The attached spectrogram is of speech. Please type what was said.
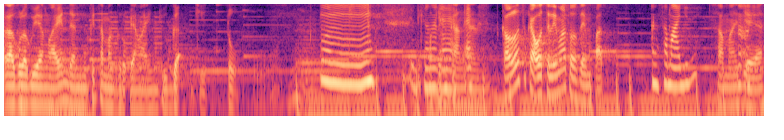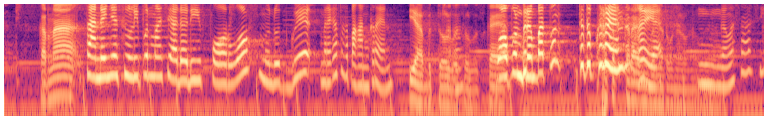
lagu-lagu yang lain dan mungkin sama grup yang lain juga gitu. Hmm, jadi kangen kangen. Kalau lo suka OT5 atau OT4? Ah, Sama aja sih. Sama aja ya. Karena Seandainya Suli pun masih ada di Four Walls, menurut gue mereka tetap akan keren. iya betul betul betul kayak Walaupun berempat pun tetap keren. keren Ah, ya. bener, bener, bener, Hmm, nggak masalah sih.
